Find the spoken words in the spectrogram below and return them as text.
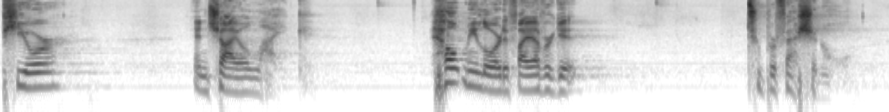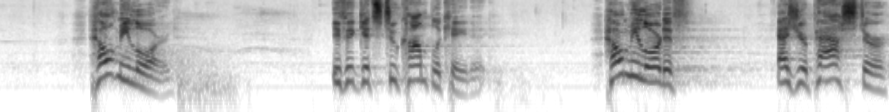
pure, and childlike. Help me, Lord, if I ever get too professional. Help me, Lord, if it gets too complicated. Help me, Lord, if as your pastor,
